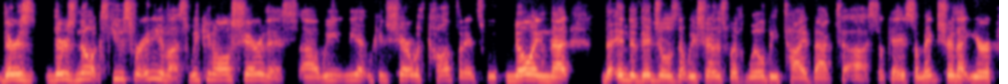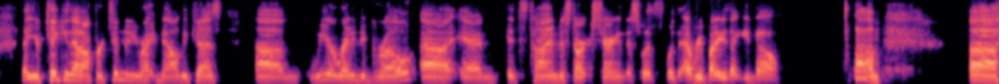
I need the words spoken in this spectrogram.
there's there's no excuse for any of us. We can all share this. Uh, we, we, we can share with confidence, knowing that the individuals that we share this with will be tied back to us. Okay, so make sure that you're that you're taking that opportunity right now because um, we are ready to grow uh, and it's time to start sharing this with with everybody that you know. Um, uh,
